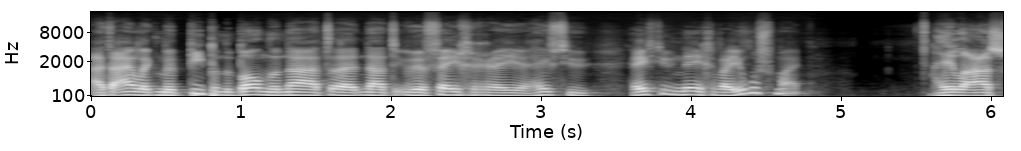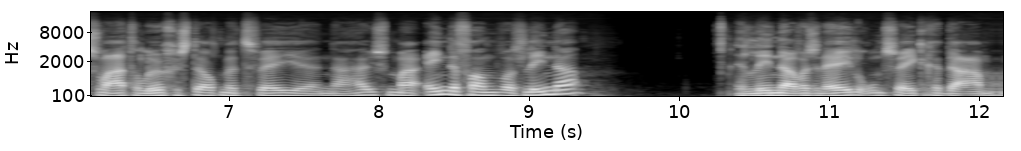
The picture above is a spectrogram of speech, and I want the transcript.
Uiteindelijk met piepende banden naar het, uh, naar het UWV gereden. Heeft u, heeft u negen wij jongens voor mij? Helaas zwaar teleurgesteld met twee uh, naar huis. Maar één daarvan was Linda. En Linda was een hele onzekere dame.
